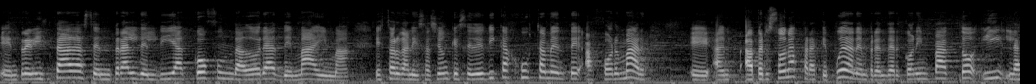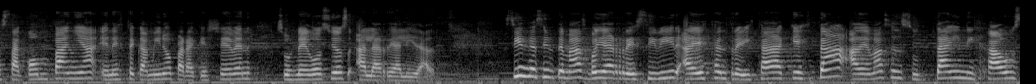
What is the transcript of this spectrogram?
entrevistada central del día, cofundadora de Maima, esta organización que se dedica justamente a formar eh, a, personas para que puedan emprender con impacto y las acompaña en este camino para que lleven sus negocios a la realidad. Sin decirte más, voy a recibir a esta entrevistada que está además en su tiny house,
